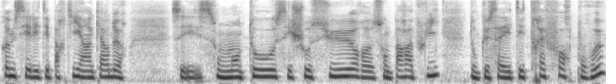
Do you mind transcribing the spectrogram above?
comme si elle était partie il y a un quart d'heure. C'est son manteau, ses chaussures, son parapluie. Donc ça a été très fort pour eux.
